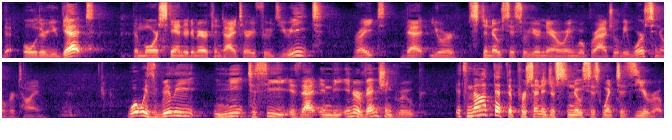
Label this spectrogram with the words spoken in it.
the older you get, the more standard American dietary foods you eat, right? That your stenosis or your narrowing will gradually worsen over time. What was really neat to see is that in the intervention group, it's not that the percentage of stenosis went to zero,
